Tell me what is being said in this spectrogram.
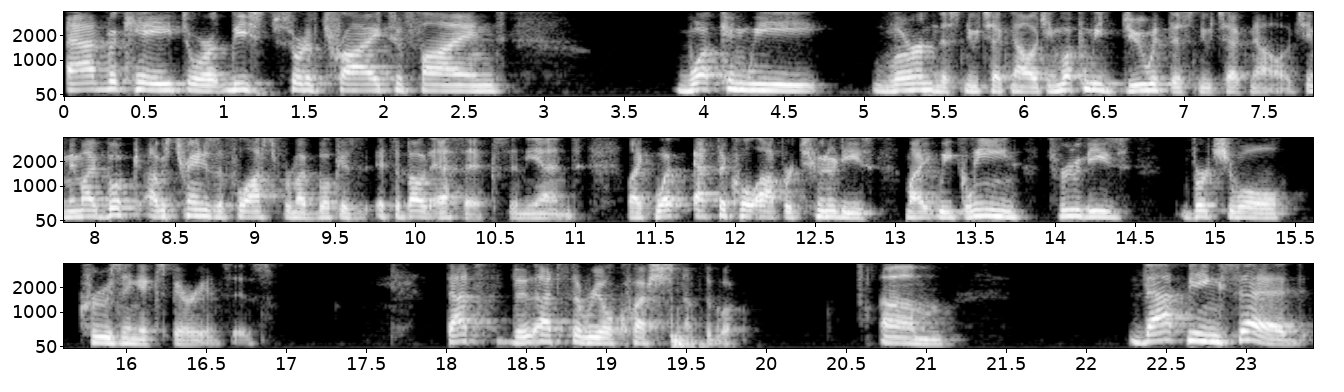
advocate or at least sort of try to find what can we learn this new technology and what can we do with this new technology? I mean my book i was trained as a philosopher. My book is it's about ethics in the end like what ethical opportunities might we glean through these virtual cruising experiences that's the, that's the real question of the book. Um, that being said,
